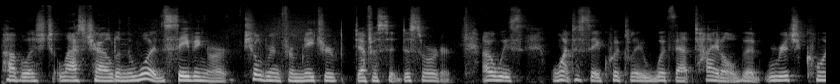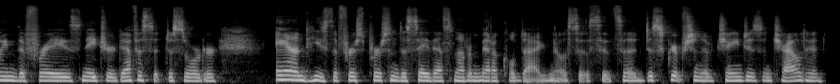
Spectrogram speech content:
published Last Child in the Woods Saving Our Children from Nature Deficit Disorder. I always want to say quickly with that title that Rich coined the phrase nature deficit disorder. And he's the first person to say that's not a medical diagnosis. It's a description of changes in childhood.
